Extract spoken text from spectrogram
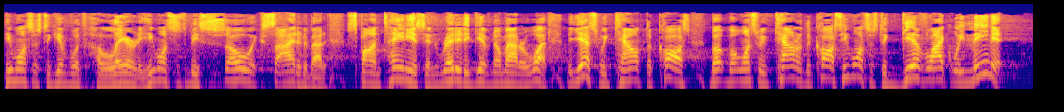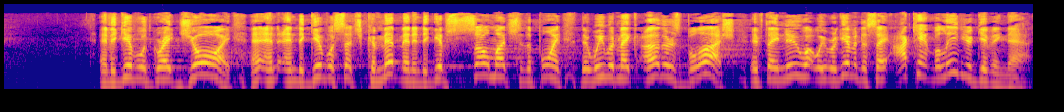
He wants us to give with hilarity. He wants us to be so excited about it, spontaneous and ready to give no matter what. Yes, we count the cost, but, but once we've counted the cost, he wants us to give like we mean it and to give with great joy and, and, and, to give with such commitment and to give so much to the point that we would make others blush if they knew what we were given to say, I can't believe you're giving that.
